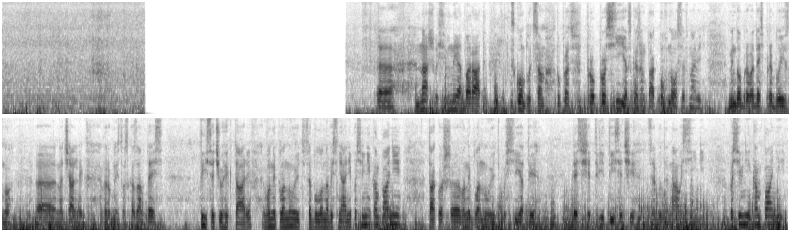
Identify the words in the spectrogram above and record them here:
Е, наш висівний апарат з комплексом просіяв, скажімо так, повносив навіть міндобрива десь приблизно. Е, начальник виробництва сказав десь тисячу гектарів. Вони планують, це було на весняній посівній кампанії. Також е, вони планують посіяти десь ще дві тисячі, це буде на осінній посівній кампанії.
